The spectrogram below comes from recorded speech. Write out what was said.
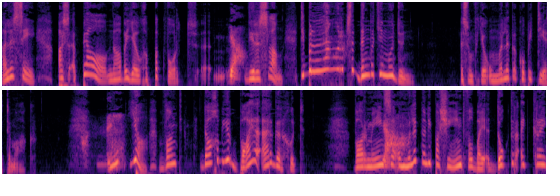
Hulle sê as 'n pel naby jou gepik word uh, Ja. deur 'n slang, die belangrikste ding wat jy moet doen is om vir jou onmiddellik 'n koppie tee te maak. Nee? Ja, want daar gebeur baie erger goed. Waar mense ja. Ja. onmiddellik nou die pasiënt wil by 'n dokter uitkry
